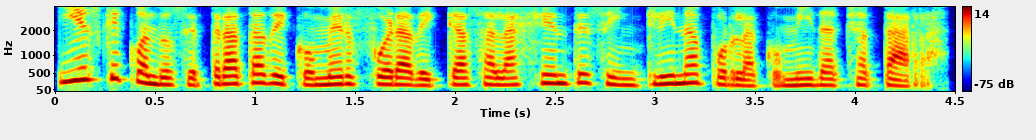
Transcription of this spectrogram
Y es que cuando se trata de comer fuera de casa la gente se inclina por la comida chatarra.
